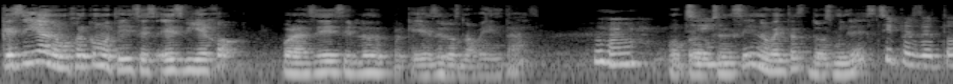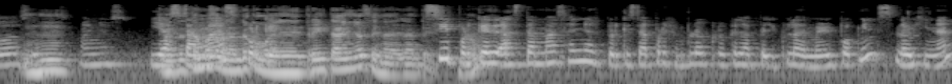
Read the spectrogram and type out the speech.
que sí, a lo mejor como te dices, es viejo, por así decirlo, porque ya es de los noventas, O producciones, sí, noventas, dos miles. Sí, pues de todos esos años. Y Nos hasta estamos más hablando porque... como de 30 años en adelante. Sí, ¿no? porque hasta más años, porque está, por ejemplo, creo que la película de Mary Poppins, la original,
